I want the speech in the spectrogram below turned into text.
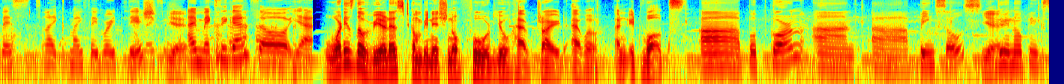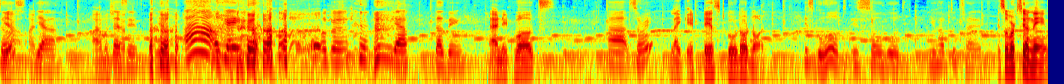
best, like my favorite dish. Yeah. I'm Mexican, so yeah. What is the weirdest combination of food you have tried ever and it works? uh, popcorn and uh, pink sauce. Yeah. Do you know pink Yeah, sauce? I know. Yeah, I am a that's chef. it. Yeah. ah, okay. okay. yeah, that thing. And it works? Uh, sorry? Like it tastes good or not? It's good. It's so good. You have to try it. So what's your name?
